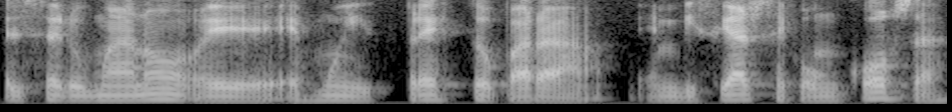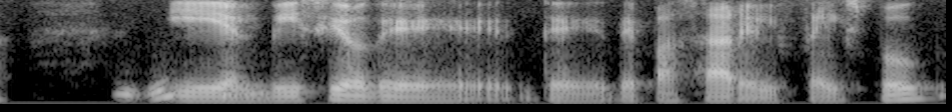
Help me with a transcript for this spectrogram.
el ser humano eh, es muy presto para enviciarse con cosas. Y el vicio de, de, pasar el Facebook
